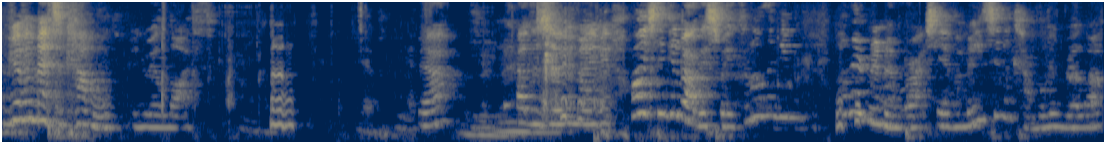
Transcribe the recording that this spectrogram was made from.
Have you ever met a camel in real life? Yeah? At the zoo, maybe. I was thinking about this week, and I'm thinking, I don't remember actually ever meeting a camel in real life.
